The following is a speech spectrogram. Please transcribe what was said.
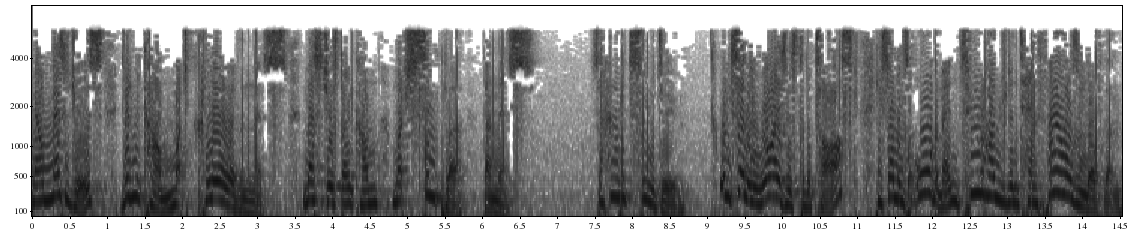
Now, messages didn't come much clearer than this. Messages don't come much simpler than this. So how did Saul do? Well, he certainly rises to the task. He summons all the men, 210,000 of them,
